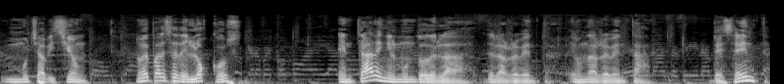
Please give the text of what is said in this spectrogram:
mucha visión. No me parece de locos entrar en el mundo de la, de la reventa, en una reventa decente.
